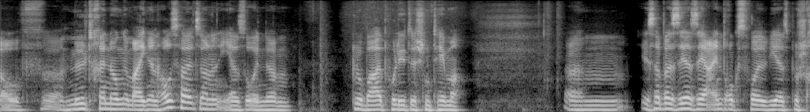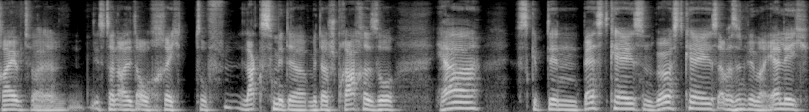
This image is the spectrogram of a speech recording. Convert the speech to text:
auf äh, Mülltrennung im eigenen Haushalt, sondern eher so in einem globalpolitischen Thema. Ähm, ist aber sehr, sehr eindrucksvoll, wie er es beschreibt, weil ist dann halt auch recht so lax mit der, mit der Sprache, so, ja, es gibt den Best Case und Worst Case, aber sind wir mal ehrlich,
